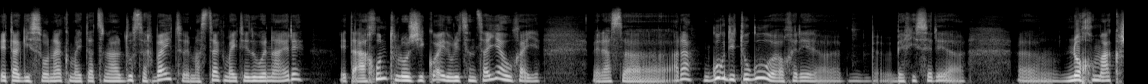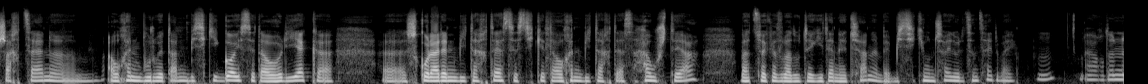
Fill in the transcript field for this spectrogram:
eta gizonak maitatzen aldu zerbait, emazteak maite duena ere, Eta ahunt logikoa iduritzen zaia aurrei. Beraz, uh, ara, guk ditugu, uh, ere, uh, berriz ere, uh, normak sartzen uh, aurren buruetan bizki goiz eta horiek uh, eskolaren bitartez, ez eta aurren bitartez haustea, batzuek ez badute egiten etxan, be, biziki untsa iduritzen zait, bai. Hmm. Ordon,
